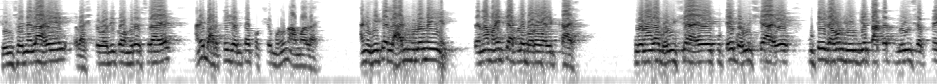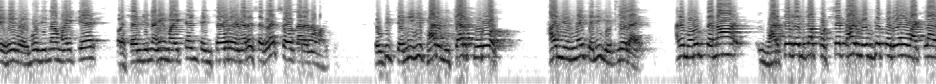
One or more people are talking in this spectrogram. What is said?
शिवसेनेला आहे राष्ट्रवादी काँग्रेसला आहे आणि भारतीय जनता पक्ष म्हणून आम्हाला आहे. आणि हे काही लहान मुलं नाही आहेत. त्यांना माहिती आपलं बरं वाईट काय. कोणाला भविष्य आहे कुठे भविष्य आहे कुठे जाऊन योग्य ताकद मिळू शकते हे वैभवजींना माहिती आहे प्रशांतजींनाही माहिती आहे आणि त्यांच्यावर येणाऱ्या सगळ्याच सहकार्यांना माहिती आहे. शेवटी त्यांनीही फार विचारपूर्वक हा निर्णय त्यांनी घेतलेला आहे. आणि म्हणून त्यांना भारतीय जनता पक्षात हा योग्य पर्याय वाटला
